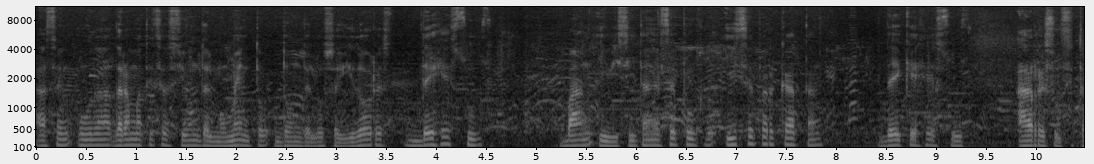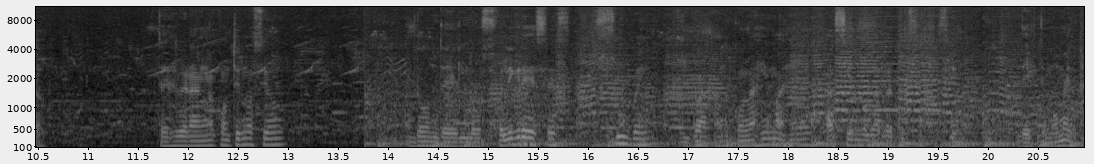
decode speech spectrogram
hacen una dramatización del momento donde los seguidores de Jesús van y visitan el sepulcro y se percatan de que Jesús ha resucitado. Ustedes verán a continuación donde los feligreses suben y bajan con las imágenes haciendo la representación de este momento.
